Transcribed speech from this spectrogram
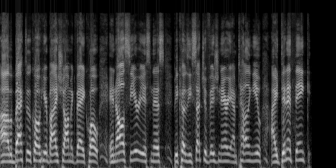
Uh, but back to the quote here by Sean McVay. Quote, in all seriousness, because he's such a visionary, I'm telling you, I didn't think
